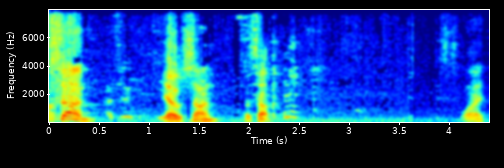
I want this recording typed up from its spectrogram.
Son! Yo, son, what's up? What?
